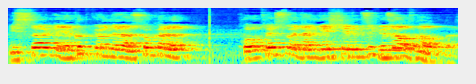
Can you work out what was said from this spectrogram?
İsrail'e yakıt gönderen Sokar'ı protesto eden gençlerimizi gözaltına aldılar.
